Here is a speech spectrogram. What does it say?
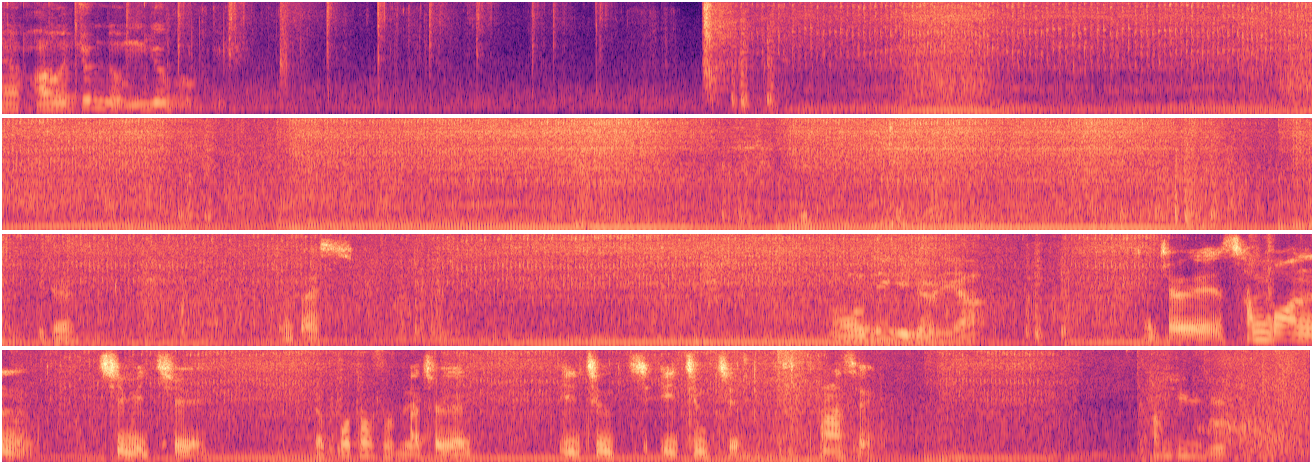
내가 과거 좀더 옮겨볼게. 이거 했어. 어디 기절이야? 저기 3번 집 있지? 야, 뻗어서 아. 저기 2층, 집- 2층 집. 파란색. 한빙 집.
